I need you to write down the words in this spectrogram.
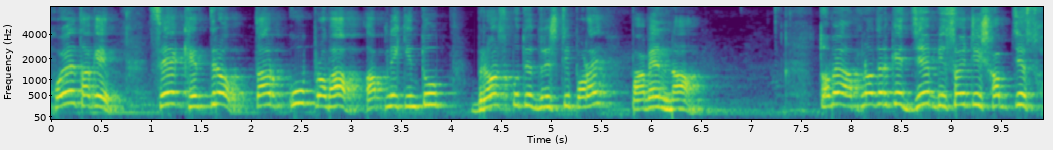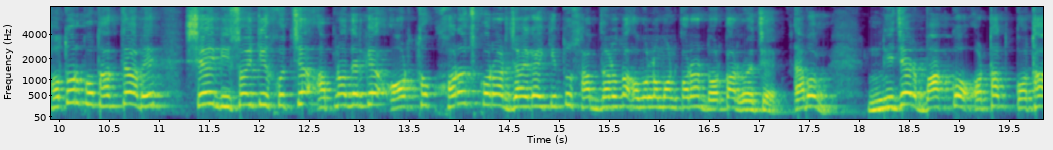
হয়ে থাকে, সেক্ষেত্রেও তার কুপ্রভাব আপনি কিন্তু বৃহস্পতির দৃষ্টি পড়ায় পাবেন না। তবে আপনাদেরকে যে বিষয়টি সবচেয়ে সতর্ক থাকতে হবে, সেই বিষয়টি হচ্ছে আপনাদেরকে অর্থ খরচ করার জায়গায় কিন্তু সাবধানতা অবলম্বন করার দরকার রয়েছে এবং নিজের বাক্য অর্থাৎ কথা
